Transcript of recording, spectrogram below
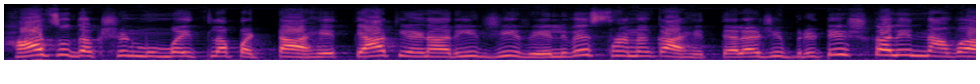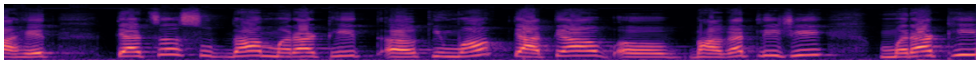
हा जो दक्षिण मुंबईतला पट्टा आहे त्यात येणारी जी रेल्वे स्थानकं आहेत त्याला जी ब्रिटिशकालीन नावं आहेत त्याचं सुद्धा मराठीत किंवा त्या त्या भागातली जी मराठी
